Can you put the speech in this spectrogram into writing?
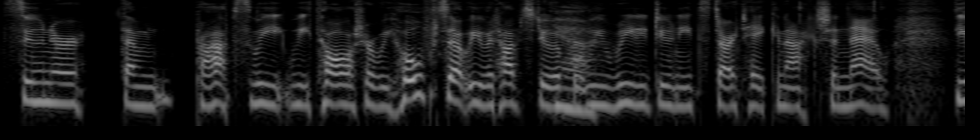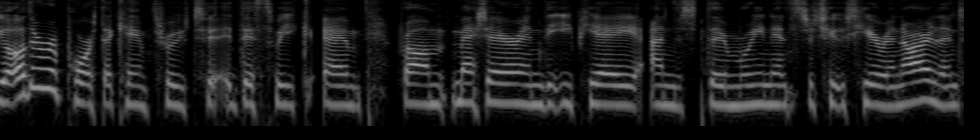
sooner than perhaps we, we thought or we hoped that we would have to do it, Yeah. but we really do need to start taking action now. The other report that came through to this week um, from Met Éireann, the EPA, and the Marine Institute here in Ireland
